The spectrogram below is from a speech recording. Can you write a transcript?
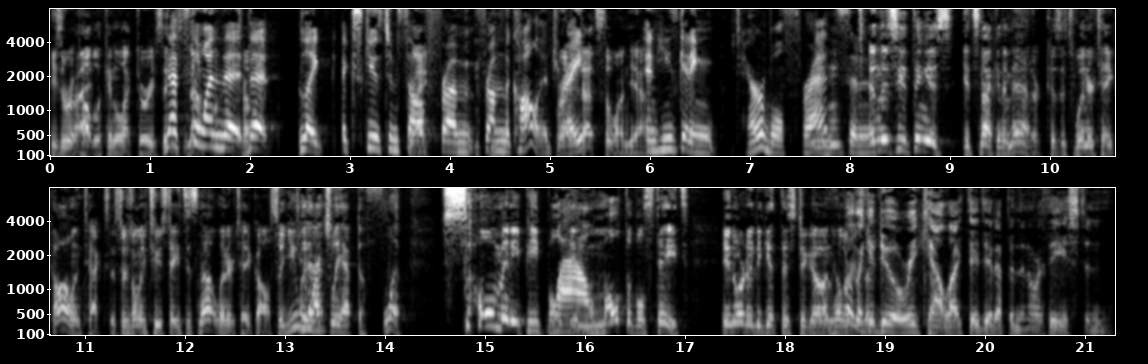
He's a Republican elector. He said That's he's the one that that like excused himself Right. from from the college, Right, right? that's the one, yeah. Mm-hmm. And he's getting terrible threats and, And the, see, the thing is, it's not going to matter because it's winner take all in Texas. There's only two states it's not winner take all. So you would Uh-huh. actually have to flip so many people Wow. in multiple states in order to get this to go in Well, Hillary's. they could do a recount like they did up in the Northeast, and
